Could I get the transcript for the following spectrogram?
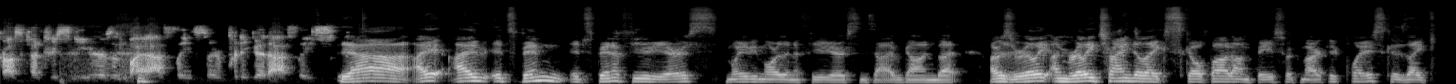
cross country skiers and biathletes, they're pretty good athletes. Yeah, I I it's been it's been a few years, maybe more than a few years since I've gone, but I was really I'm really trying to like scope out on Facebook Marketplace because like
